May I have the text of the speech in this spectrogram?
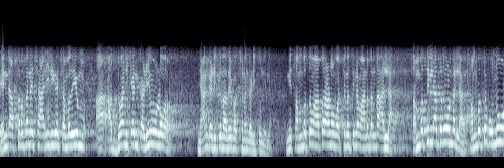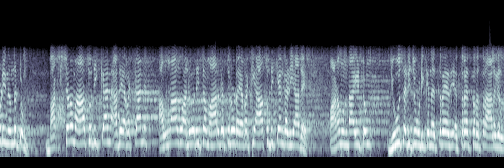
എന്റെ അത്ര തന്നെ ശാരീരിക ക്ഷമതയും അധ്വാനിക്കാൻ കഴിവുമുള്ളവർ ഞാൻ കഴിക്കുന്ന അതേ ഭക്ഷണം കഴിക്കുന്നില്ല. ഇനി സമ്പത്ത് മാത്രമാണോ ഭക്ഷണത്തിന്റെ മാനദണ്ഡ? അല്ല. സമ്പത്തില്ലാത്തത് കൊണ്ടല്ല. സമ്പത്ത് ഒന്നുകൂടി നിന്നിട്ടും ഭക്ഷണം ആസ്വദിക്കാൻ അത് ഇറക്കാൻ അള്ളാഹു അനുവദിച്ച മാർഗത്തിലൂടെ ഇറക്കി ആസ്വദിക്കാൻ കഴിയാതെ പണമുണ്ടായിട്ടും ജ്യൂസ് അടിച്ചു കുടിക്കുന്ന എത്ര എത്ര എത്ര എത്ര ആളുകൾ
